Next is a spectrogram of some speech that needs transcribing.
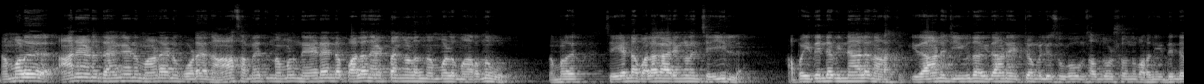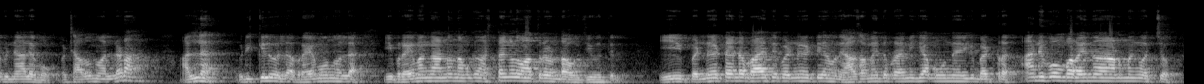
നമ്മൾ ആനയാണ് തേങ്ങയാണ് മാടയാണ് കൂടെയാണ്. ആ സമയത്ത് നമ്മൾ നേടേണ്ട പല നേട്ടങ്ങളും നമ്മൾ മറന്നുപോകും. നമ്മൾ ചെയ്യേണ്ട പല കാര്യങ്ങളും ചെയ്യില്ല. അപ്പൊ ഇതിന്റെ പിന്നാലെ നടക്കും. ഇതാണ് ജീവിതം ഇതാണ് ഏറ്റവും വലിയ സുഖവും സന്തോഷവും എന്ന് പറഞ്ഞ് ഇതിന്റെ പിന്നാലെ പോകും. പക്ഷെ അതൊന്നും അല്ലടാ. അല്ല ഒരിക്കലും അല്ല പ്രേമമൊന്നുമല്ല ഈ പ്രേമം കാണുന്ന നമുക്ക് നഷ്ടങ്ങൾ മാത്രമേ ഉണ്ടാവൂ ജീവിതത്തിൽ. ഈ പെണ്ണ് കെട്ടേണ്ട പ്രായത്തിൽ പെണ്ണ് കെട്ടിയാൽ മതി. ആ സമയത്ത് പ്രേമിക്കാൻ പോകുന്നതായിരിക്കും ബെറ്റർ അനുഭവം പറയുന്നതാണെന്നങ്ങ് വെച്ചോ.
